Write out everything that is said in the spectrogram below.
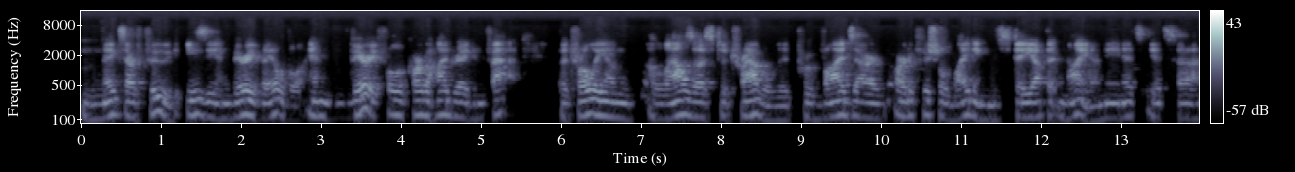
makes our food easy and very available and very full of carbohydrate and fat. Petroleum allows us to travel. It provides our artificial lighting to stay up at night. I mean, it's it's uh,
